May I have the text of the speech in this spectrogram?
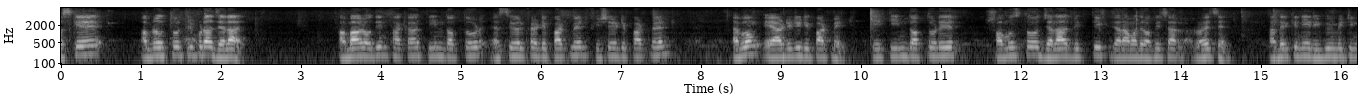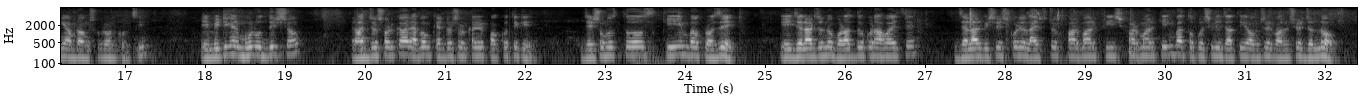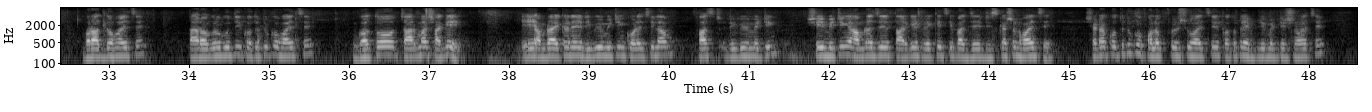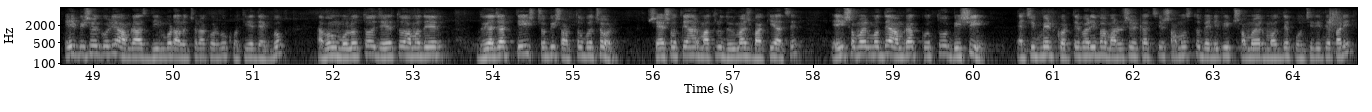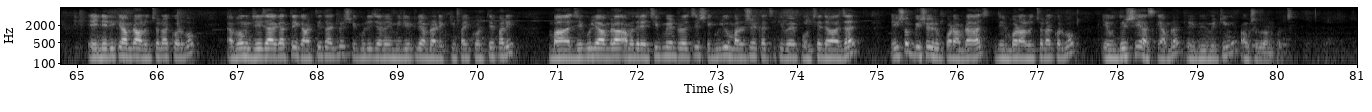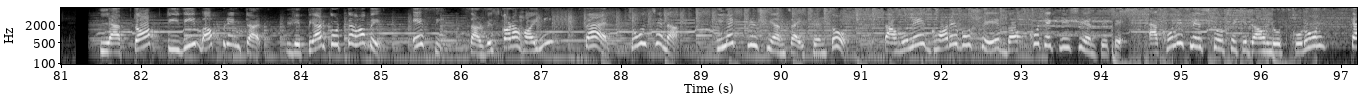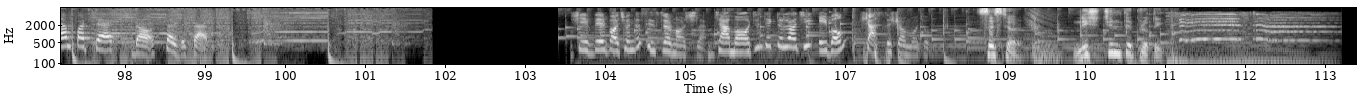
আজকে আমরা উত্তর ত্রিপুরা জেলায় আমার অধীন থাকা তিন দপ্তর SC welfare department fishery department এবং এআরডিডি ডিপার্টমেন্ট এই তিন দপ্তরের সমস্ত জেলা ভিত্তিক যারা আমাদের অফিসার রয়েছেন, তাদেরকে নিয়ে রিভিউ মিটিংয়ে আমরা অংশগ্রহণ করছি। এই মিটিংয়ের মূল উদ্দেশ্য রাজ্য সরকার এবং কেন্দ্র সরকারের পক্ষ থেকে যে সমস্ত স্কিম বা প্রজেক্ট এই জেলার জন্য বরাদ্দ করা হয়েছে জেলার বিশেষ করে লাইভস্টক ফার্মার, ফিশ ফার্মার কিংবা তপশিলি জাতীয় অংশের মানুষের জন্য বরাদ্দ হয়েছে। তার অগ্রগতি কতটুকু হয়েছে? গত চার মাস আগে এই আমরা এখানে রিভিউ মিটিং করেছিলাম ফার্স্ট রিভিউ মিটিং সেই মিটিংয়ে আমরা যে টার্গেট রেখেছি বা যে ডিসকাশন হয়েছে, সেটা কতটুকু ফলপ্রসূ হয়েছে, কতটা ইমপ্লিমেন্টেশন হয়েছে, এই বিষয়গুলি আমরা আজ দিনভর আলোচনা করব, খতিয়ে দেখব। এবং মূলত যেহেতু আমাদের দুই হাজার তেইশ চব্বিশ অর্থ বছর শেষ হতে আর মাত্র দুই মাস বাকি আছে। এই সময়ের মধ্যে আমরা কত বেশি অ্যাচিভমেন্ট করতে পারি বা মানুষের কাছে সমস্ত বেনিফিট সময়ের মধ্যে পৌঁছে দিতে পারি, এই নিরিখে আমরা আলোচনা করব এবং যে জায়গাতে ঘাটতি থাকবে সেগুলি যেন ইমিডিয়েটলি আমরা রেকটিফাই করতে পারি বা যেগুলি আমরা, আমাদের অ্যাচিভমেন্ট রয়েছে সেগুলিও মানুষের কাছে কীভাবে পৌঁছে দেওয়া যায়, এইসব বিষয়ের উপর আমরা আজ দিনভর আলোচনা করব। এই উদ্দেশ্যে আজকে আমরা রিভিউ মিটিংয়ে অংশগ্রহণ করছি। ল্যাপটপ টিভি বা প্রিন্টার রিপেয়ার করতে হবে। এসি সার্ভিস করা হয়নি। ফ্যান চলছে না। ইলেকট্রিশিয়ান চাইছেন তো। তাহলে ঘরে বসে দক্ষ টেকনিশিয়ান পেতে এখনই প্লে স্টোর থেকে ডাউনলোড করুন camper tag the service app শেফদের পছন্দ সিস্টার মশলা যা মডার্ন টেকনোলজি এবং স্বাস্থ্যসম্মত। সিস্টার নিশ্চিন্তের প্রতীক।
